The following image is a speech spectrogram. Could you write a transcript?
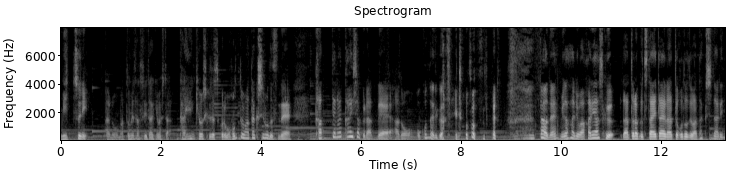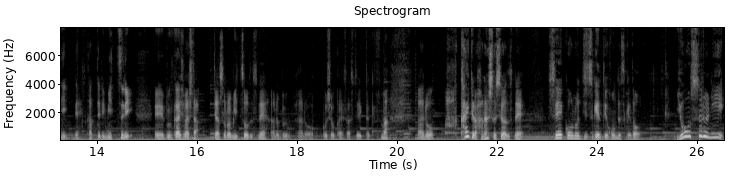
3つにあのまとめさせていただきました。大変恐縮です。これも本当に私のですね勝手な解釈なんであの怒んないでください。どうぞですね。ただね皆さんに分かりやすくなんとなく伝えたいなってことで私なりにね勝手に3つに、えー、分解しました。じゃあその3つをですねあの分あのご紹介させていただきます。まああの書いてる話としてはですね成功の実現という本ですけど要するに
